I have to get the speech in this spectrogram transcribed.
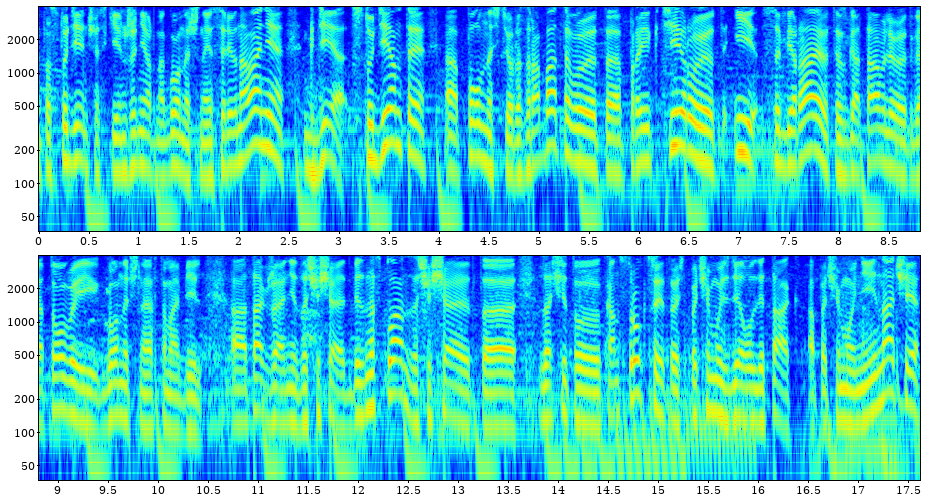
Это студенческие инженерно-гоночные соревнования, где студенты а, полностью разрабатывают, а, проектируют и собирают, изготавливают готовый гоночный автомобиль. А, также они защищают бизнес-план, защищают защиту конструкции, то есть почему сделали так, а почему не иначе.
